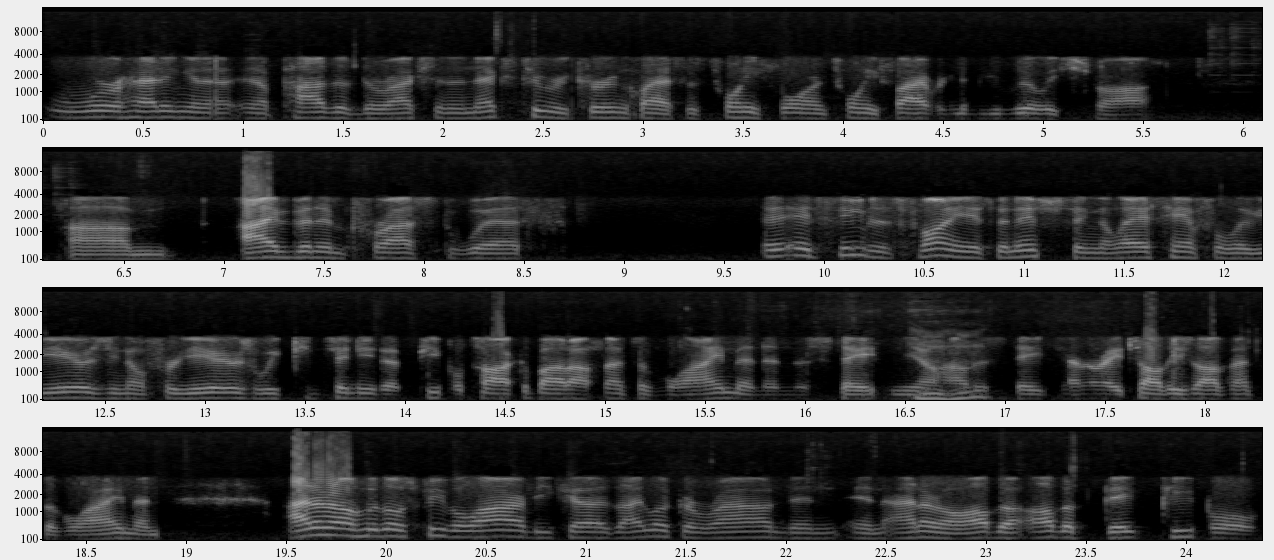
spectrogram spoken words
we're heading in a, in a positive direction. The next two recruiting classes, 24 and 25, are going to be really strong. Um, I've been impressed with. It, it seems it's funny. It's been interesting the last handful of years. You know, for years we continue to people talk about offensive linemen in the state, and you know mm-hmm. how the state generates all these offensive linemen. I don't know who those people are because I look around and and I don't know all the all the big people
